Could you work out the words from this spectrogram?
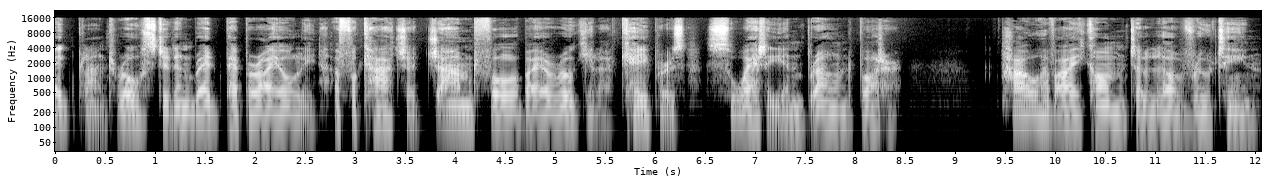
eggplant roasted in red pepper aioli, a focaccia jammed full by arugula, capers sweaty in browned butter. How have I come to love routine?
